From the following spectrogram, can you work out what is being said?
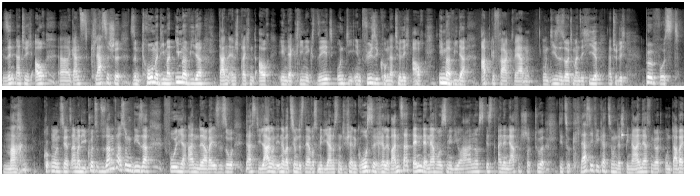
sind natürlich auch äh, ganz klassische Symptome, die man immer wieder dann entsprechend auch in der Klinik sieht und die im Physikum natürlich auch immer wieder abgefragt werden. Und diese sollte man sich hier natürlich bewusst machen gucken wir uns jetzt einmal die kurze Zusammenfassung dieser Folie an. Dabei ist es so, dass die Lage und Innovation des Nervus medianus natürlich eine große Relevanz hat, denn der Nervus medianus ist eine Nervenstruktur, die zur Klassifikation der Spinalnerven gehört und dabei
